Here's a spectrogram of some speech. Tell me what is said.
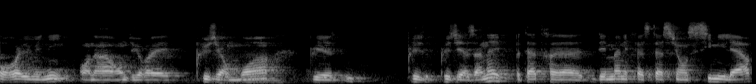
au Royaume-Uni. On a enduré plusieurs mois, plusieurs années, peut-être des manifestations similaires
